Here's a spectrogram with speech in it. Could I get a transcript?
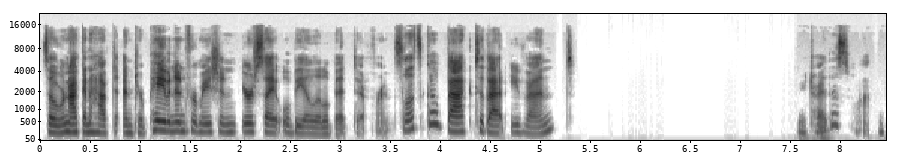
so we're not going to have to enter payment information. Your site will be a little bit different. So let's go back to that event. Let me try this one.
